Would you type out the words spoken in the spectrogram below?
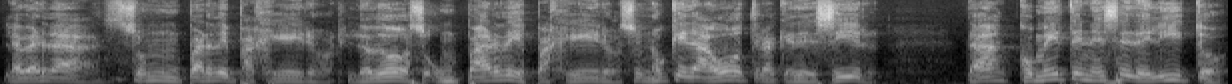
la verdad, son un par de pajeros, los dos, un par de pajeros, no queda otra que decir. Cometen ese delito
